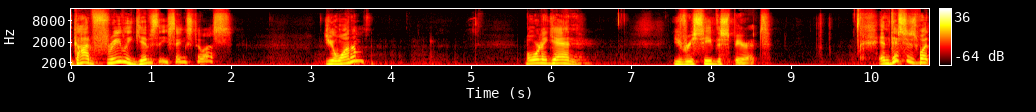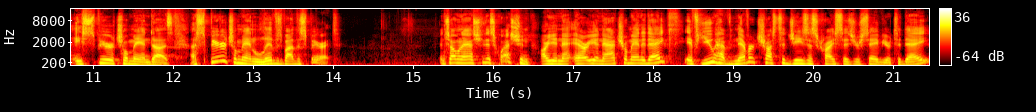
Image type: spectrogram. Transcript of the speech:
God freely gives these things to us. Do you want them? Born again, you've received the Spirit. And this is what a spiritual man does. A spiritual man lives by the Spirit. And so I want to ask you this question Are you, are you a natural man today? If you have never trusted Jesus Christ as your Savior today,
